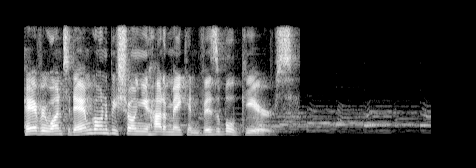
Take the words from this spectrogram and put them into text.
Hey everyone, today I'm going to be showing you how to make invisible gears.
